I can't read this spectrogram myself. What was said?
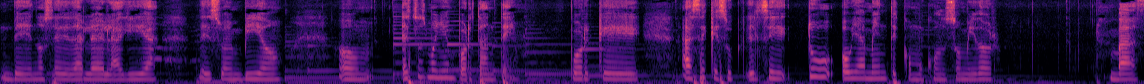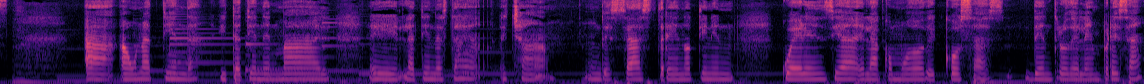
de no sé, de darle la guía de su envío. Um, esto es muy importante porque hace que su, si tú obviamente como consumidor vas a, a una tienda y te atienden mal, eh, la tienda está hecha un desastre, no tienen coherencia el acomodo de cosas dentro de la empresa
